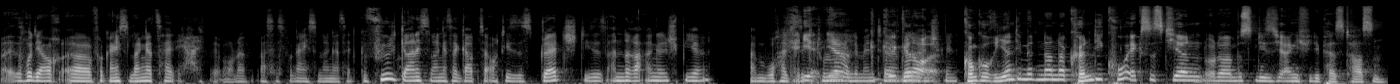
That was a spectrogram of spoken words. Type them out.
es wurde ja auch äh, vor gar nicht so langer Zeit, ja, oder was ist vor gar nicht so langer Zeit, gefühlt gar nicht so langer Zeit gab es ja auch dieses Stretch, dieses andere Angelspiel, ähm, wo halt diese Cthulhu-Elemente ja, genau. Konkurrieren die miteinander? Können die koexistieren oder müssten die sich eigentlich wie die Pest hassen?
